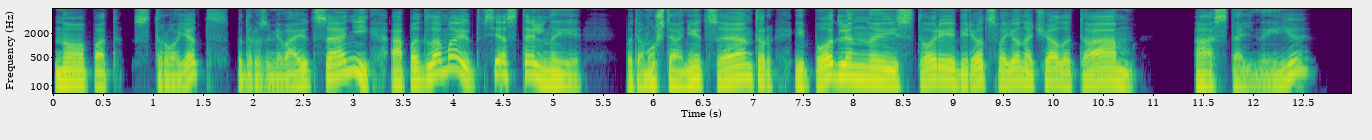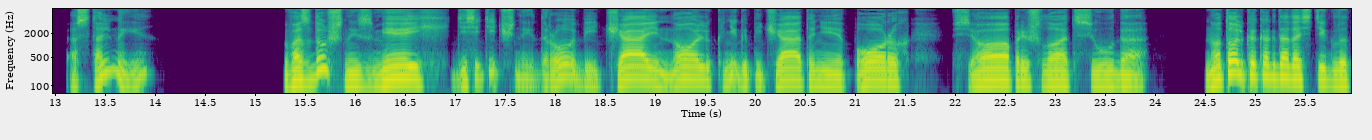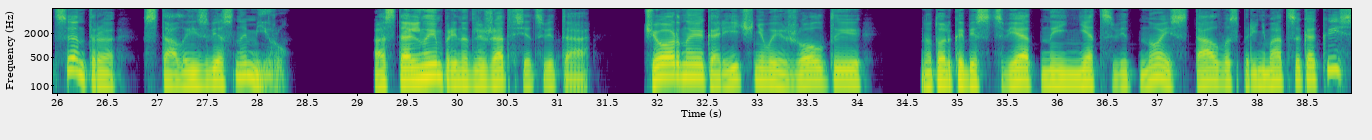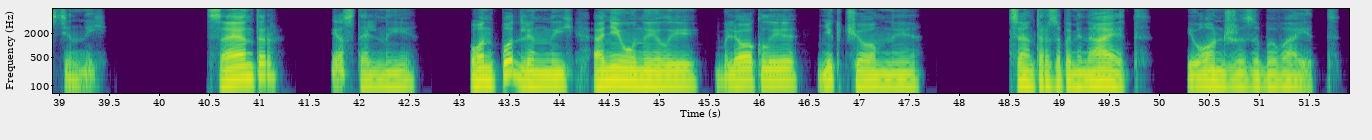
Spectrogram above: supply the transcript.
Но под «строят» подразумеваются они, а подломают все остальные, потому что они центр, и подлинная история берет свое начало там, а остальные остальные. Воздушный змей, десятичные дроби, чай, ноль, книгопечатание, порох — все пришло отсюда. Но только когда достигло центра, стало известно миру. Остальным принадлежат все цвета. Черные, коричневые, желтые, но только бесцветный, нецветной стал восприниматься как истинный. Центр и остальные. Он подлинный, они унылые, блеклые, никчемные. Центр запоминает, и он же забывает.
